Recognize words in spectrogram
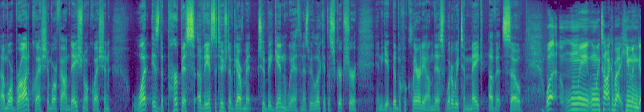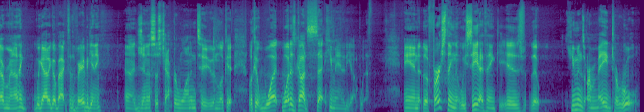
a more broad question, a more foundational question what is the purpose of the institution of government to begin with? And as we look at the scripture and to get biblical clarity on this, what are we to make of it? So, well, when we when we talk about human government, I think we got to go back to the very beginning, uh, Genesis chapter one and two, and look at look at what what does God set humanity up with. And the first thing that we see, I think, is that humans are made to rule.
